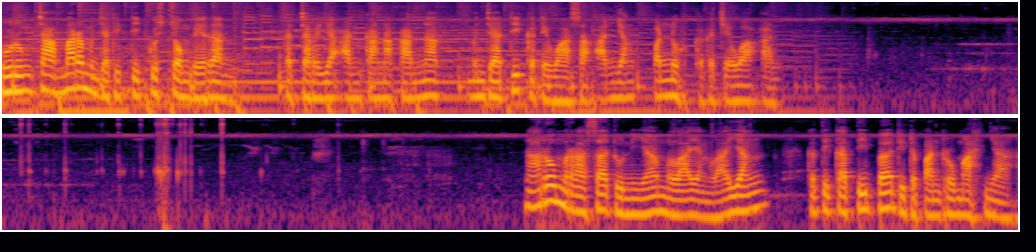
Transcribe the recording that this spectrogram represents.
Burung camar menjadi tikus comberan, keceriaan kanak-kanak menjadi kedewasaan yang penuh kekecewaan. Naro merasa dunia melayang-layang ketika tiba di depan rumahnya.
